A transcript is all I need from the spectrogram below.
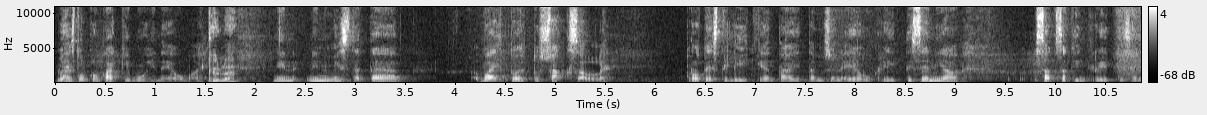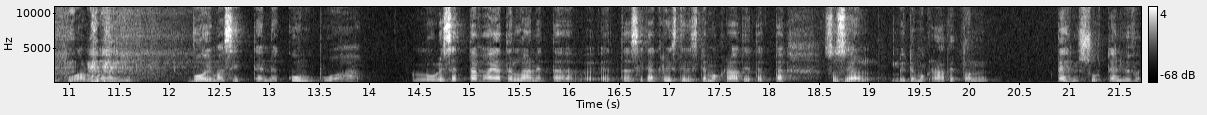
lähestulkoon kaikkiin muihin EU-maihin, Kyllä. Niin, niin mistä tämä vaihtoehto Saksalle – protestiliikkeen tai tämmöisen EU-kriittisen ja Saksakin kriittisen puolueen voima sitten kumpuaa. Luulisi, että ajatellaan, että, että sekä kristillisdemokraatit että sosiaalidemokraatit on tehnyt suhteen hyvä,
